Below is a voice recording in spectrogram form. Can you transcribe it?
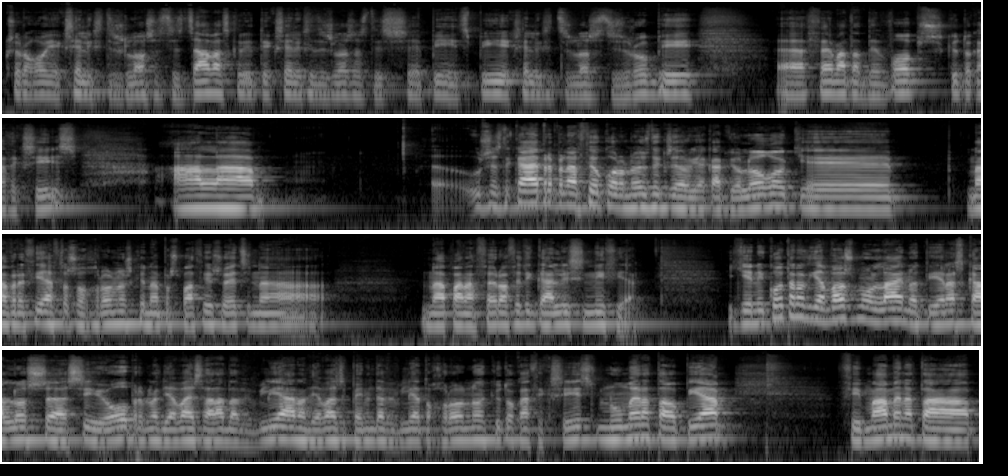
ξέρω εγώ, η εξέλιξη της γλώσσας της JavaScript, η εξέλιξη της γλώσσας της PHP, η εξέλιξη της γλώσσας της Ruby, ε, θέματα DevOps και ούτω καθεξής. Αλλά ουσιαστικά έπρεπε να έρθει ο κορονοϊός, δεν ξέρω για κάποιο λόγο και να βρεθεί αυτός ο χρόνος και να προσπαθήσω έτσι να, να επαναφέρω αυτή την καλή συνήθεια. Γενικότερα διαβάζουμε online ότι ένας καλός ε, CEO πρέπει να διαβάζει 40 βιβλία, να διαβάζει 50 βιβλία το χρόνο και ούτω καθεξής. Νούμερα τα οποία θυμάμαι να τα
